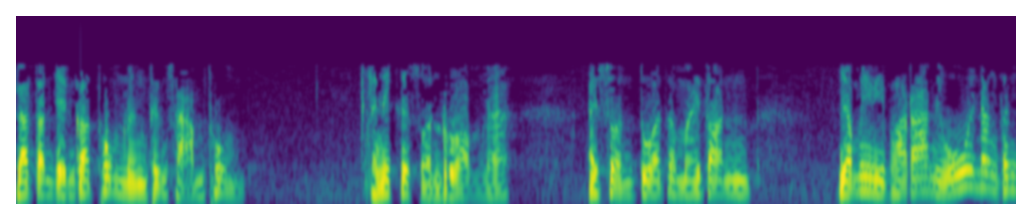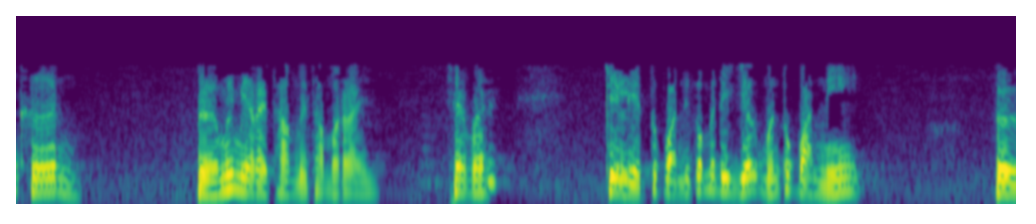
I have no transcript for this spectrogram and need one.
แล้วตอนเย็นก็ทุ่มหนึ่งถึงสามทุ่ม อันนี้คือส่วนรวมนะ ไอ้ส่วนตัวสมัยตอน ยังไม่มีภาระเนี่ยโอ้ยนั่งทั้งคืนเออไม่มีอะไรทำเลยทำอะไร ใช่ไหมกิเลสทุกวันนี้ก็ไม่ได้เยอะเหมือนทุกวันนี้ เออ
